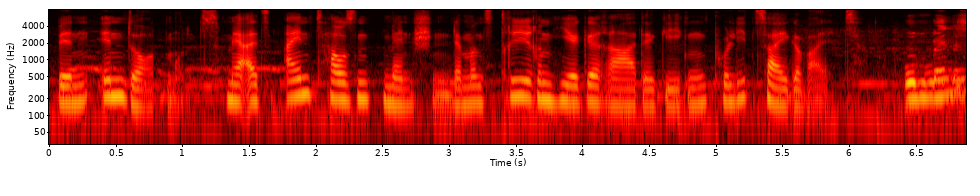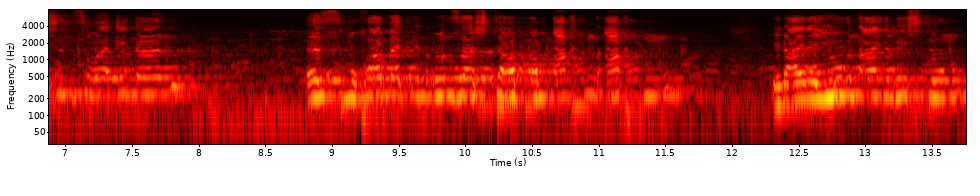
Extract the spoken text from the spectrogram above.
Ich bin in Dortmund. Mehr als 1000 Menschen demonstrieren hier gerade gegen Polizeigewalt. Um Menschen zu erinnern, ist Mohammed in unserer Stadt am 8.8. in einer Jugendeinrichtung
